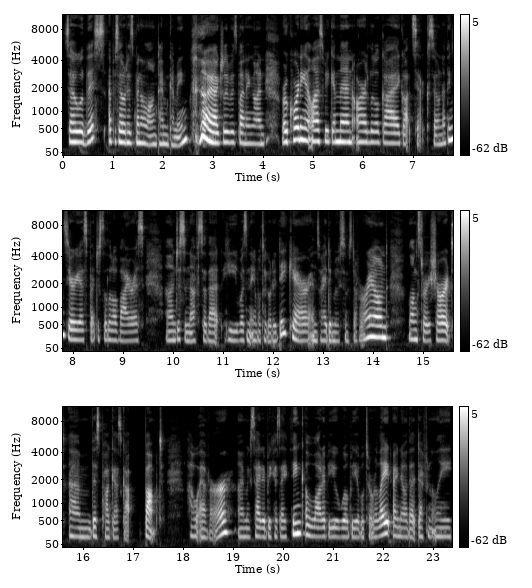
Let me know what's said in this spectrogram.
So, this episode has been a long time coming. I actually was planning on recording it last week, and then our little guy got sick. So, nothing serious, but just a little virus, um, just enough so that he wasn't able to go to daycare. And so, I had to move some stuff around. Long story short, um, this podcast got bumped. However, I'm excited because I think a lot of you will be able to relate. I know that definitely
